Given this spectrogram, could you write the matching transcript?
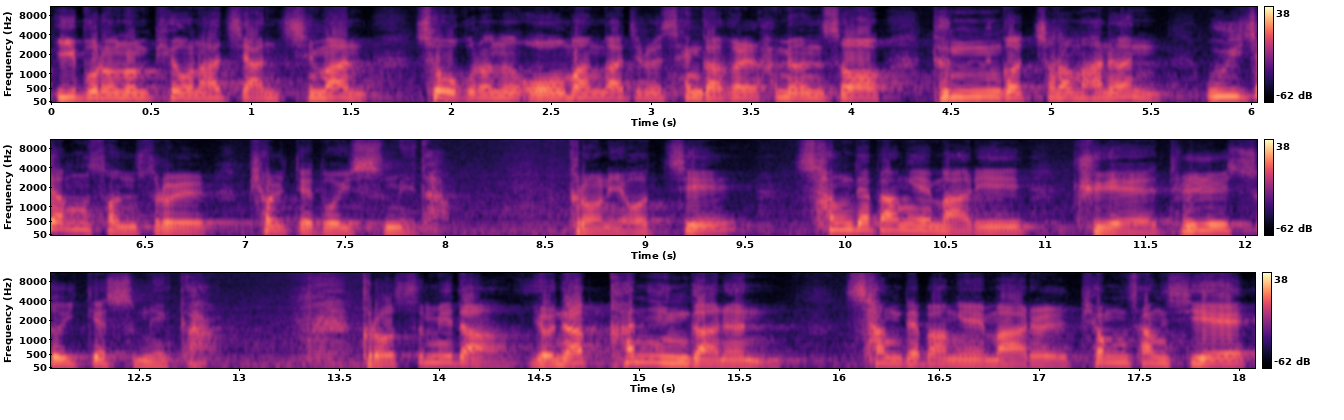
입으로는 표현하지 않지만 속으로는 오만 가지를 생각을 하면서 듣는 것처럼 하는 위장 선수를 펼 때도 있습니다. 그러니 어찌 상대방의 말이 귀에 들릴 수 있겠습니까? 그렇습니다. 연약한 인간은 상대방의 말을 평상시에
